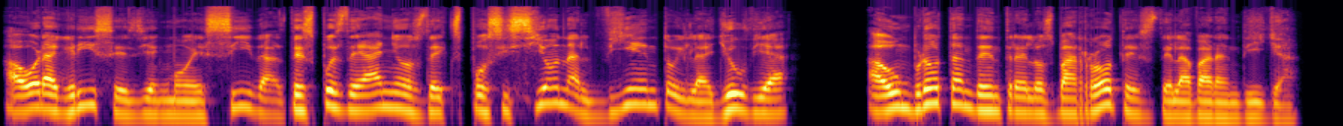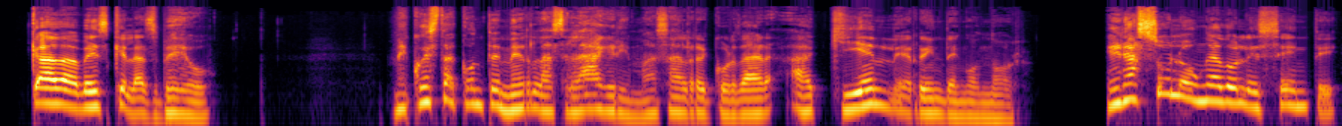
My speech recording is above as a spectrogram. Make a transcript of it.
ahora grises y enmohecidas después de años de exposición al viento y la lluvia, aún brotan de entre los barrotes de la barandilla. Cada vez que las veo, me cuesta contener las lágrimas al recordar a quién le rinden honor. Era solo un adolescente,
